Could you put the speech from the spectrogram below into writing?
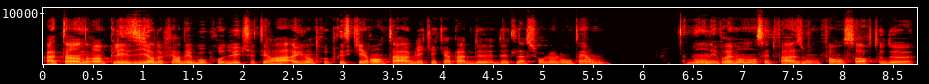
atteindre un plaisir de faire des beaux produits, etc., à une entreprise qui est rentable et qui est capable d'être là sur le long terme, nous, on est vraiment dans cette phase où on fait en sorte de,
